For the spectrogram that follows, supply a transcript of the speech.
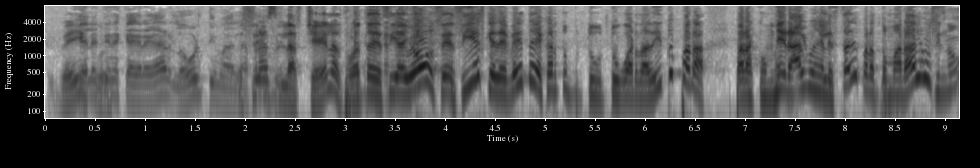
¿Qué le Vehículo. tiene que agregar? Lo último de la Sí, frase. las chelas, por eso te decía yo, o sea, sí es que debes de dejar tu, tu, tu guardadito para, para comer algo en el estadio, para tomar algo, si Sí, no...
